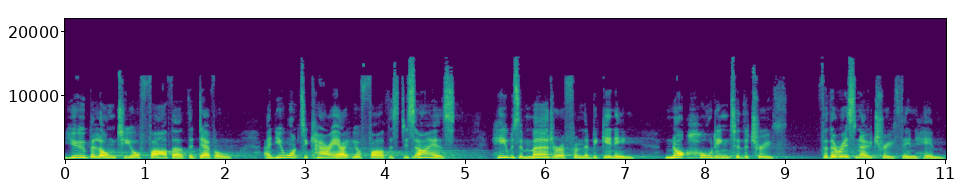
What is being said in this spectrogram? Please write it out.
You belong to your father, the devil, and you want to carry out your father's desires. He was a murderer from the beginning not holding to the truth, for there is no truth in him.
